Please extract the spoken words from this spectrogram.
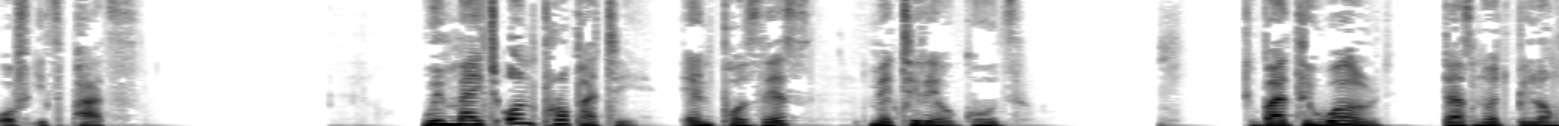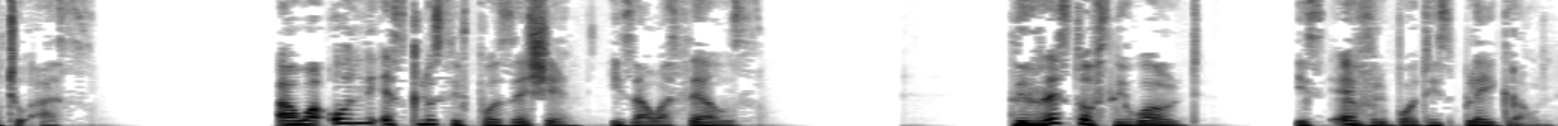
of its parts. We might own property and possess material goods, but the world does not belong to us. Our only exclusive possession is ourselves. The rest of the world is everybody's playground.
